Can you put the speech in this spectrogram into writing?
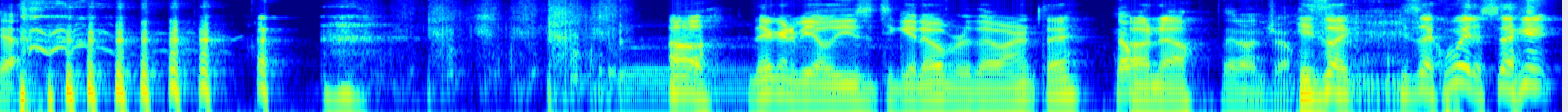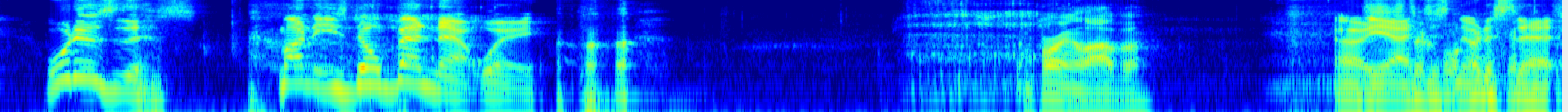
Yeah. Oh, they're gonna be able to use it to get over, though, aren't they? Nope. Oh no. They don't jump. He's like, he's like, wait a second. What is this? My knees don't bend that way. I'm pouring lava. Oh yeah, I just noticed that.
